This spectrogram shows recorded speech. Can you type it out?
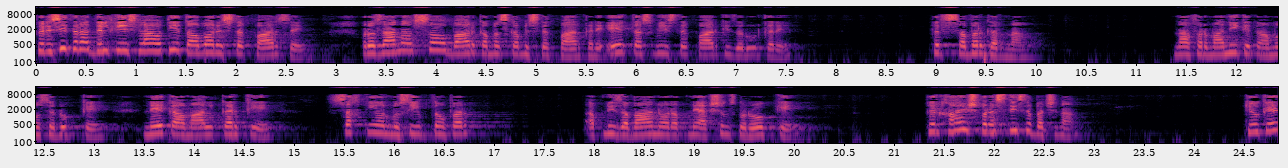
پھر اسی طرح دل کی اصلاح ہوتی ہے توبہ اور استغفار سے۔ روزانہ سو بار کم از کم استغفار کرے، ایک تصویر استغفار کی ضرور کرے۔ پھر صبر کرنا، نافرمانی کے کاموں سے رک کے، نیک امال کر کے، سختیوں اور مصیبتوں پر اپنی زبان اور اپنے ایکشنز کو روک کے، پھر خواہش پرستی سے بچنا۔ کیونکہ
